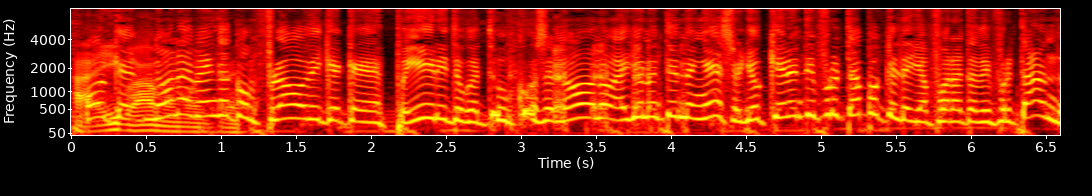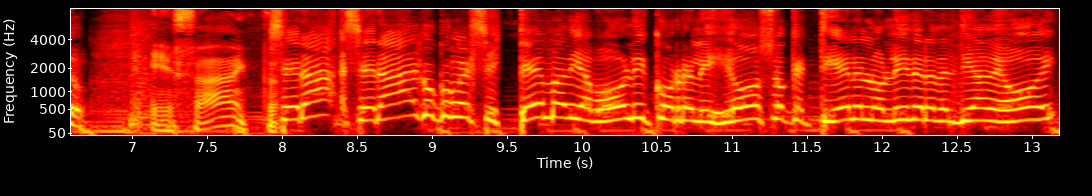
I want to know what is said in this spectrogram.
Porque no le venga con flow que, que espíritu, que tú cosas. No, no, ellos no entienden eso. Ellos quieren disfrutar porque el de allá afuera está disfrutando. Exacto. ¿Será, ¿Será algo con el sistema diabólico religioso que tienen los líderes del día de hoy?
